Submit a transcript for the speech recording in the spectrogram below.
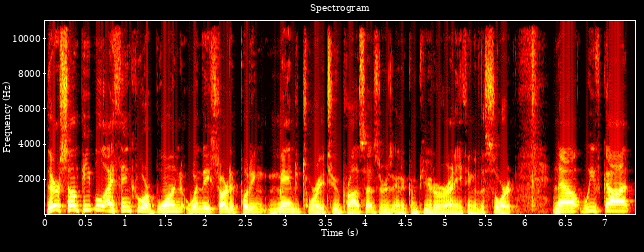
There are some people, I think, who are born when they started putting mandatory two processors in a computer or anything of the sort. Now, we've got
